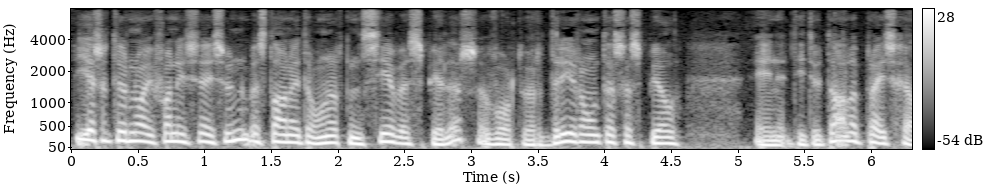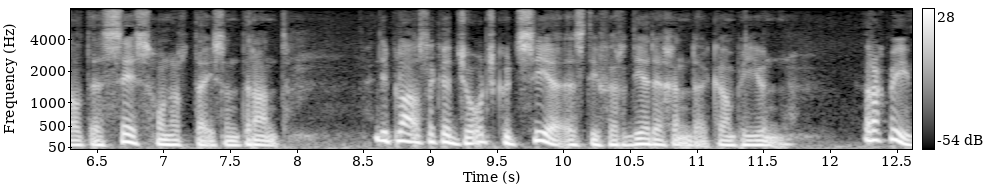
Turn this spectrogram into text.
Die eerste toernooi van die seisoen bestaan uit 107 spelers, word oor 3 rondes gespeel en die totale prysgeld is 600 000 rand. Die plaaslike George Coetzee is die verdedigende kampioen. Rugby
